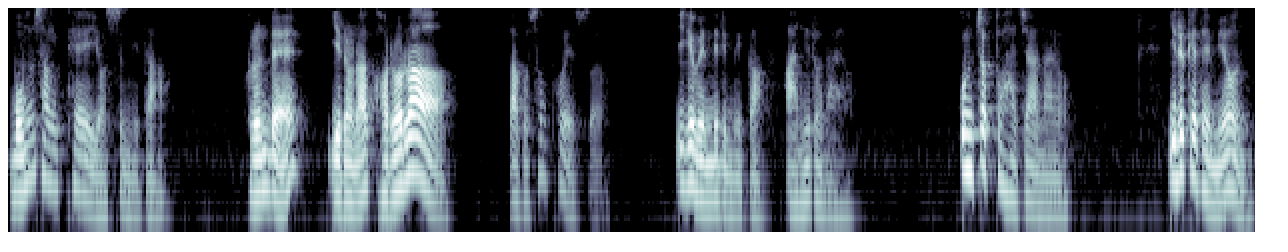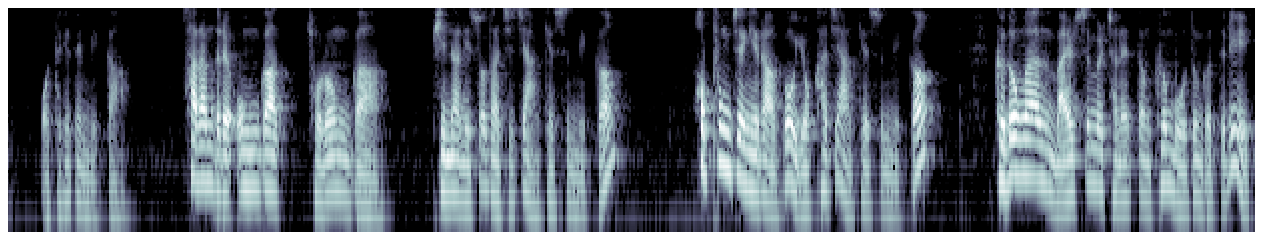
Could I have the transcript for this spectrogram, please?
몸 상태였습니다. 그런데 일어나 걸어라 라고 선포했어요. 이게 웬일입니까? 안 일어나요. 꿈쩍도 하지 않아요. 이렇게 되면 어떻게 됩니까? 사람들의 온갖 조롱과 비난이 쏟아지지 않겠습니까? 허풍쟁이라고 욕하지 않겠습니까? 그동안 말씀을 전했던 그 모든 것들이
